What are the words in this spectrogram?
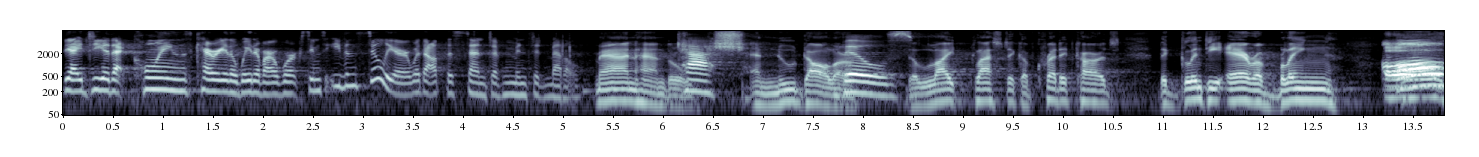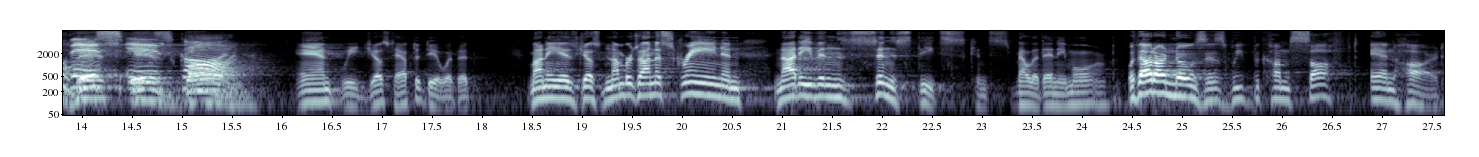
The idea that coins carry the weight of our work seems even sillier without the scent of minted metal. Manhandle. Cash. And new dollar. Bills. The light plastic of credit cards. The glinty air of bling. All this is gone. And we just have to deal with it. Money is just numbers on a screen, and not even synesthetes can smell it anymore. Without our noses, we've become soft and hard,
